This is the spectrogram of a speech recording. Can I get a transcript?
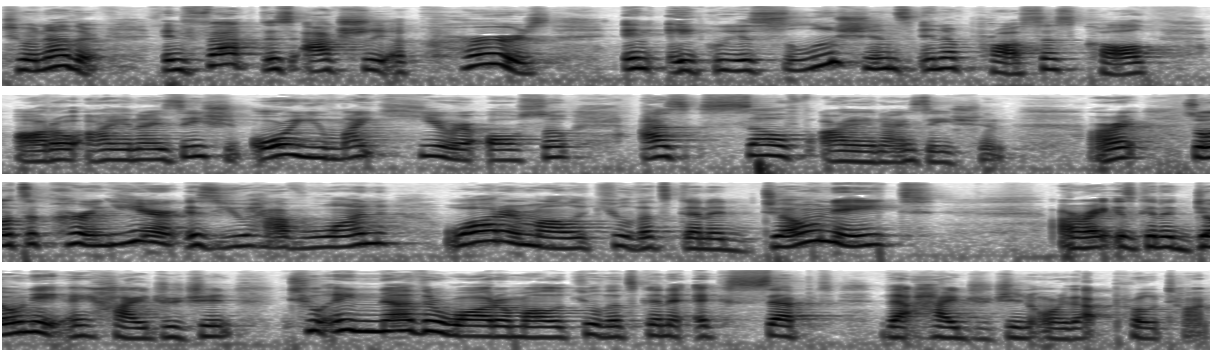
to another. In fact, this actually occurs in aqueous solutions in a process called autoionization, or you might hear it also as self ionization. All right, so what's occurring here is you have one water molecule that's going to donate all right, is going to donate a hydrogen to another water molecule that's going to accept that hydrogen or that proton.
